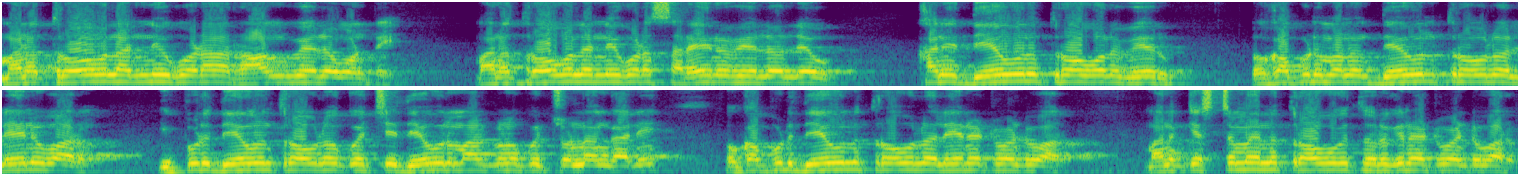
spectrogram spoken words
మన త్రోవలన్నీ కూడా రాంగ్ వేలో ఉంటాయి. మన త్రోవలన్నీ కూడా సరైన వేలో లేవు. కానీ దేవుని త్రోవలు వేరు. ఒకప్పుడు మనం దేవుని త్రోవలో లేనివారు. ఇప్పుడు దేవుని త్రోవలోకి వచ్చి దేవుని మార్గంలోకి వచ్చి ఉన్నాం కానీ ఒకప్పుడు దేవుని త్రోవలో లేనటువంటి వారు. మనకి ఇష్టమైన త్రోవకు తొలగినటువంటి వారు.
